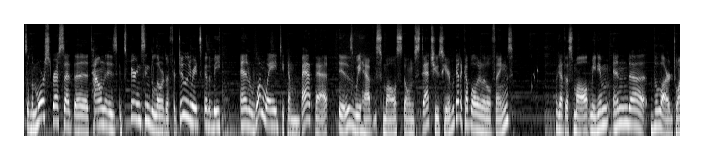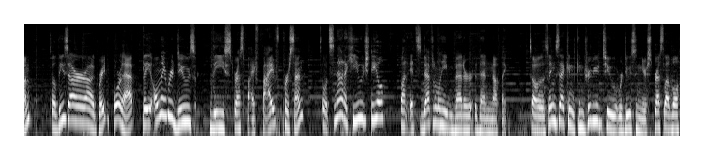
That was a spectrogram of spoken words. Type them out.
So the more stress that the town is experiencing, the lower the fertility rate is going to be. And one way to combat that is we have small stone statues here. We got a couple other little things. We got the small, medium, and uh, the large one. So these are uh, great for that. They only reduce the stress by 5%. So it's not a huge deal, but it's definitely better than nothing. So the things that can contribute to reducing your stress level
